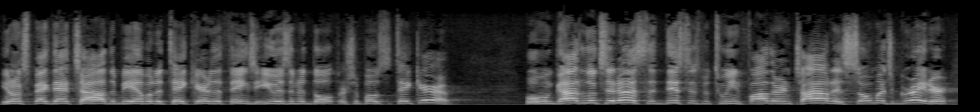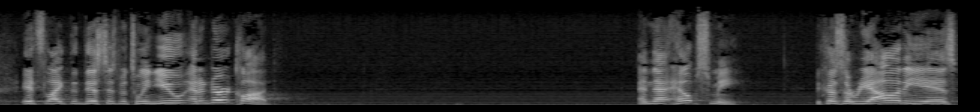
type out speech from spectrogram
You don't expect that child to be able to take care of the things that you as an adult are supposed to take care of. Well, when God looks at us, the distance between father and child is so much greater, it's like the distance between you and a dirt clod. And that helps me. Because the reality is,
